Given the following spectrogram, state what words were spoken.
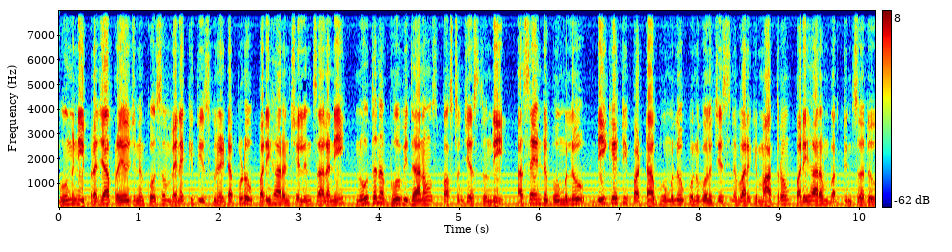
భూమిని ప్రజా ప్రయోజనం కోసం వెనక్కి తీసుకునేటప్పుడు పరిహారం చెల్లించాలని నూతన భూ విధానం స్పష్టం చేస్తుంది. అసైన్డ్ భూములు డీకేటీ పట్టా భూములు కొనుగోలు చేసిన వారికి మాత్రం పరిహారం వర్తించదు.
